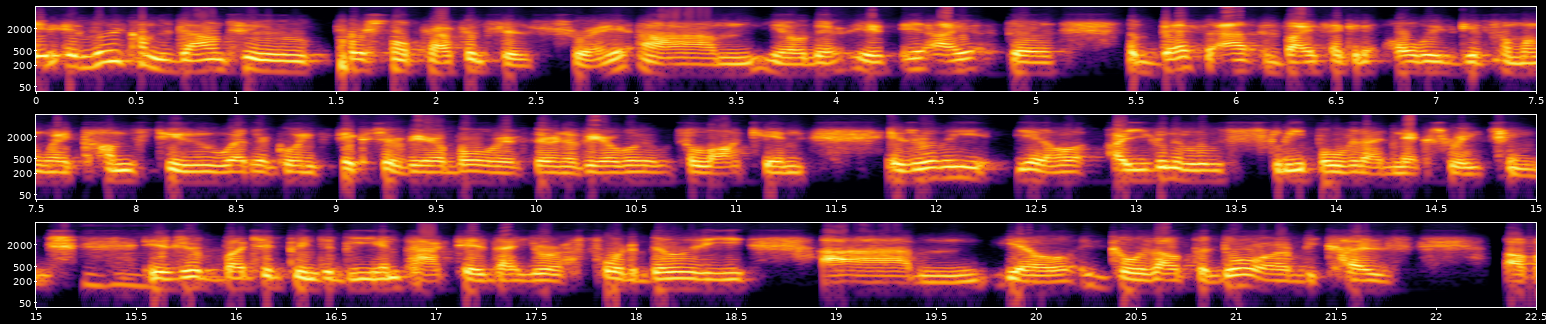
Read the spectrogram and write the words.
It, it really comes down to personal preferences, right? Um, you know, there, it, it, I, the the best advice I can always give someone when it comes to whether going fixed or variable, or if they're in a variable to lock in, is really, you know, are you going to lose sleep over that next rate change? Mm-hmm. Is your budget going to be impacted? That your affordability, um, you know, goes out the door because of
